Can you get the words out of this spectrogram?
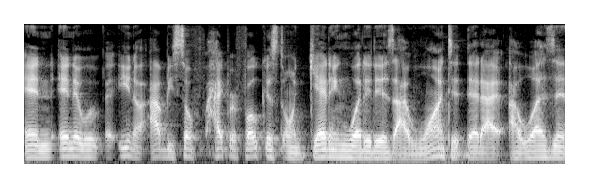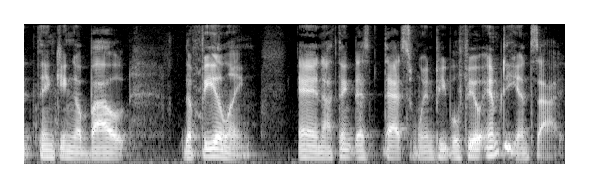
and and it would you know I'd be so hyper focused on getting what it is I wanted that I I wasn't thinking about the feeling, and I think that's that's when people feel empty inside.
